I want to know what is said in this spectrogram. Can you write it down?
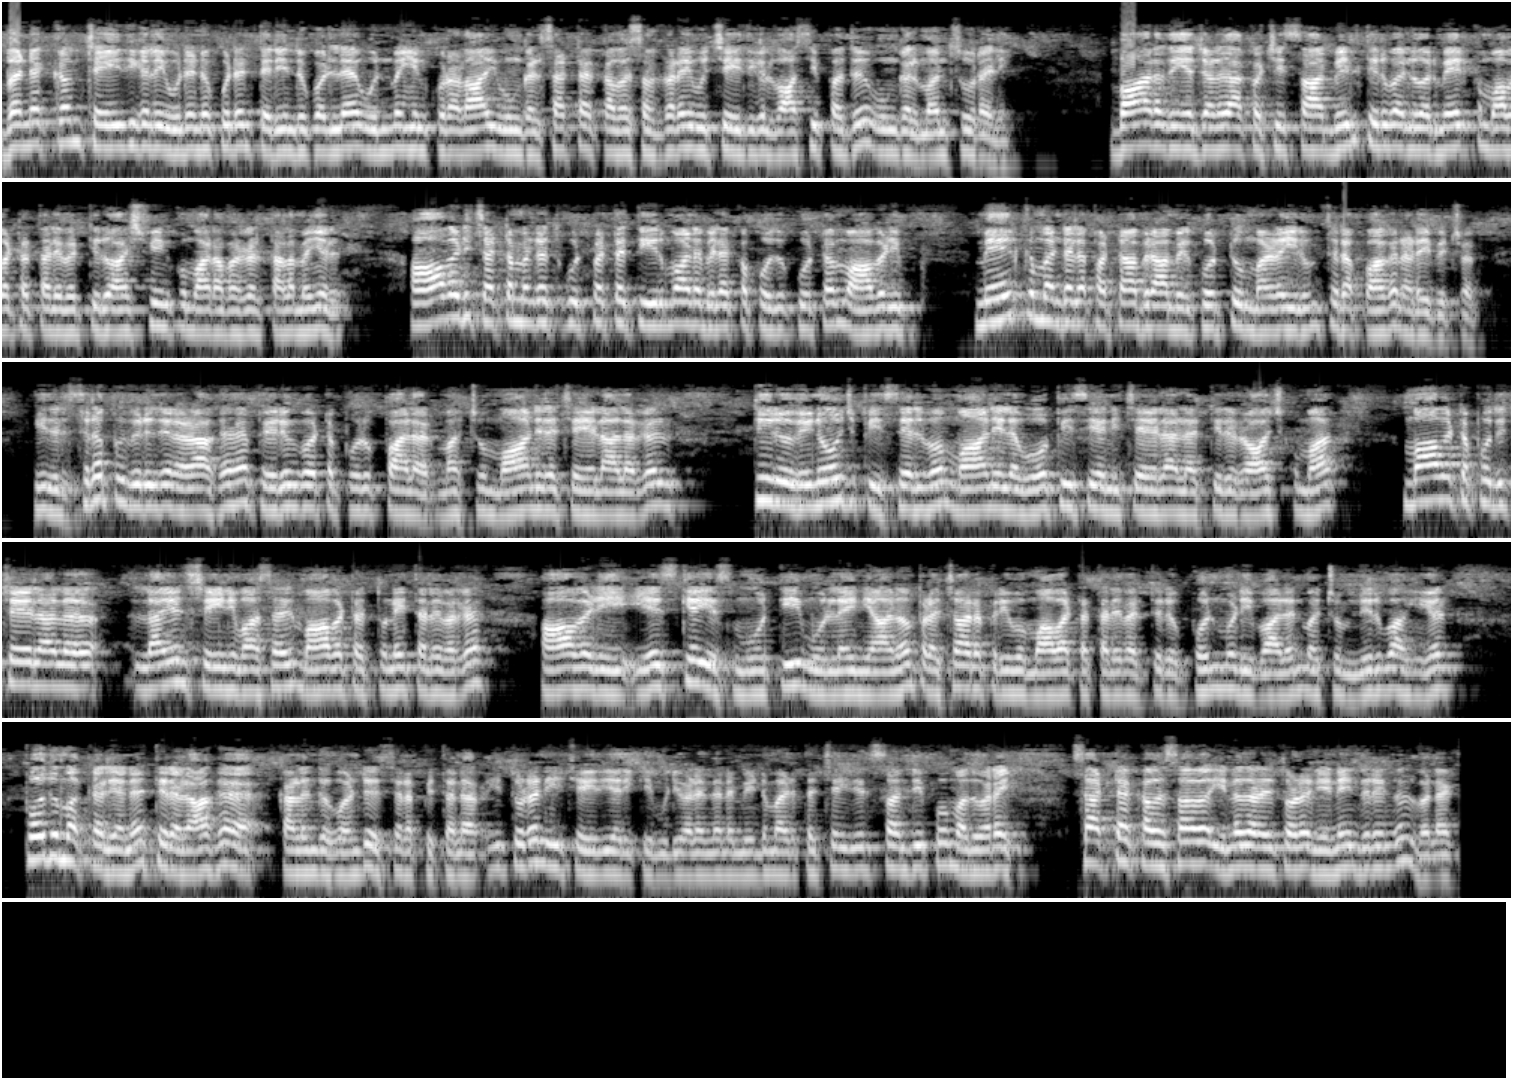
வணக்கம். செய்திகளை உடனுக்குடன் தெரிந்து கொள்ள உண்மையின் குரலாய் உங்கள் சட்ட கவசம் விரைவு செய்திகள் வாசிப்பது உங்கள் மன்சூர் அலி. பாரதிய ஜனதா கட்சி சார்பில் திருவள்ளுவர் மேற்கு மாவட்ட தலைவர் திரு அஸ்வின்குமார் அவர்கள் தலைமையில் ஆவடி சட்டமன்றத்துக்கு உட்பட்ட தீர்மான விளக்க பொதுக்கூட்டம் ஆவடி மேற்கு மண்டல பட்டாபிராமில் கொட்டும் மழையிலும் சிறப்பாக நடைபெற்றது. இதில் சிறப்பு விருந்தினராக பெருங்கோட்ட பொறுப்பாளர் மற்றும் மாநில செயலாளர்கள் திரு வினோஜ் பி. செல்வம் மாநில ஓபிசி அணி செயலாளர் திரு ராஜ்குமார் மாவட்ட பொதுச் செயலாளர் லயன் ஸ்ரீனிவாசன் மாவட்ட துணைத் தலைவர்கள் Avadi S K S Murthy Mullai Gnanam பிரச்சார பிரிவு மாவட்ட தலைவர் திரு பொன்முடி பாலன் மற்றும் நிர்வாகிகள் பொதுமக்கள் என திரளாக கலந்து கொண்டு சிறப்பித்தனர். இத்துடன் இச்செய்தி அறிக்கை முடிவடைந்தன. மீண்டும் அடுத்த செய்தியில் சந்திப்போம். அதுவரை சட்ட கவச இணையதளத்துடன் இணைந்திருங்கள். வணக்கம்.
